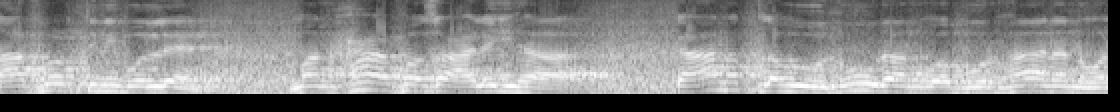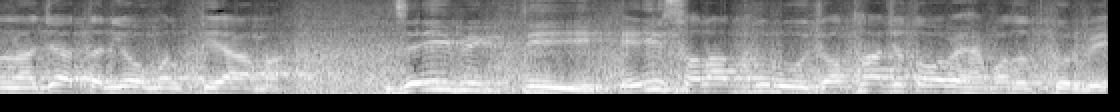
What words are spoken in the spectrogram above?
তারপর তিনি বললেন, মান হাফাজা আলাইহা, কানাত লাহু নূরান ওয়া বুরহানান ওয়া নাজাতান ইয়াউমাল কিয়ামা। যেই ব্যক্তি এই সলাদগুলো যথাযথভাবে হেফাজত করবে,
